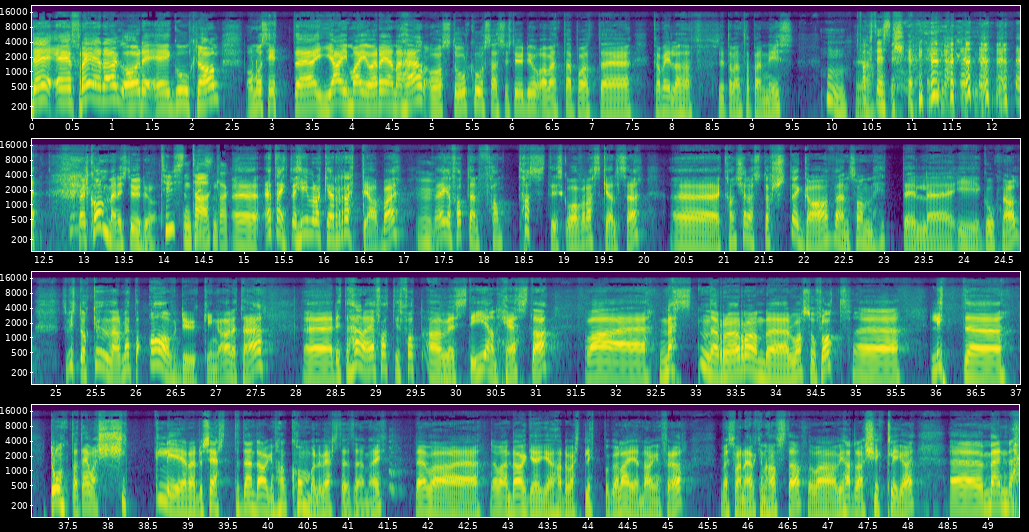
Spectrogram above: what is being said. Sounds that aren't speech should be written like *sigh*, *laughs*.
Det er fredag, og det er god knall. Og nå sitter jeg, meg og Irene her og storkoser oss i studio og venter på at eh, Camilla sitter og venter på en nys. Faktisk. *laughs* Velkommen i studio. Tusen takk. Eh, jeg tenkte å hive dere rett i arbeid. For jeg har fått en fantastisk overraskelse. Eh, kanskje den største gaven sånn hittil i God knall. Så hvis dere vil være med på avduking av dette her Dette her har jeg faktisk fått av Stian Hestad. Det var eh, nesten rørende. Det var så flott. Eh, litt eh, dumt at jeg var skikkelig redusert den dagen han kom og leverte det til meg. Det var, eh, det var en dag jeg hadde vært litt på galeien dagen før med Svein Eriken Hafstad. Vi hadde det skikkelig gøy. Eh, men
